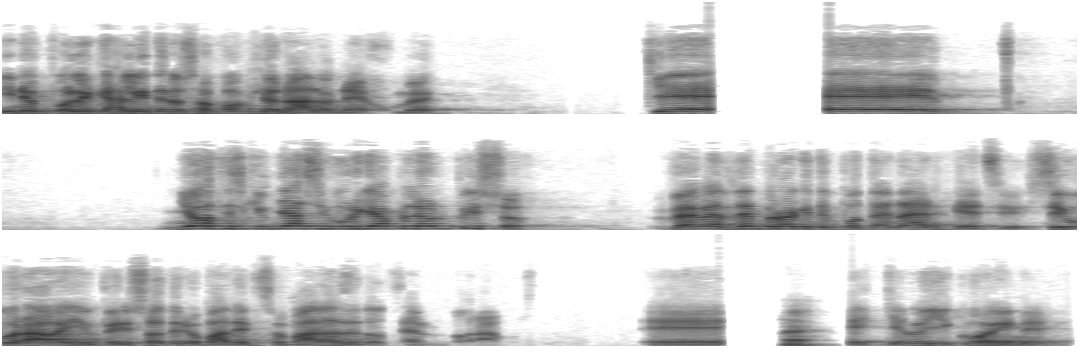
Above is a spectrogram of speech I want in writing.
είναι πολύ καλύτερος από όποιον άλλον έχουμε. Και ε, νιώθεις και μια σιγουριά πλέον πίσω. Βέβαια δεν πρόκειται ποτέ να έρθει έτσι. Σίγουρα οι περισσότεροι οπαδοί της ομάδας δεν τον θέλουν το Ράμος. Ε, ναι. και λογικό είναι.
